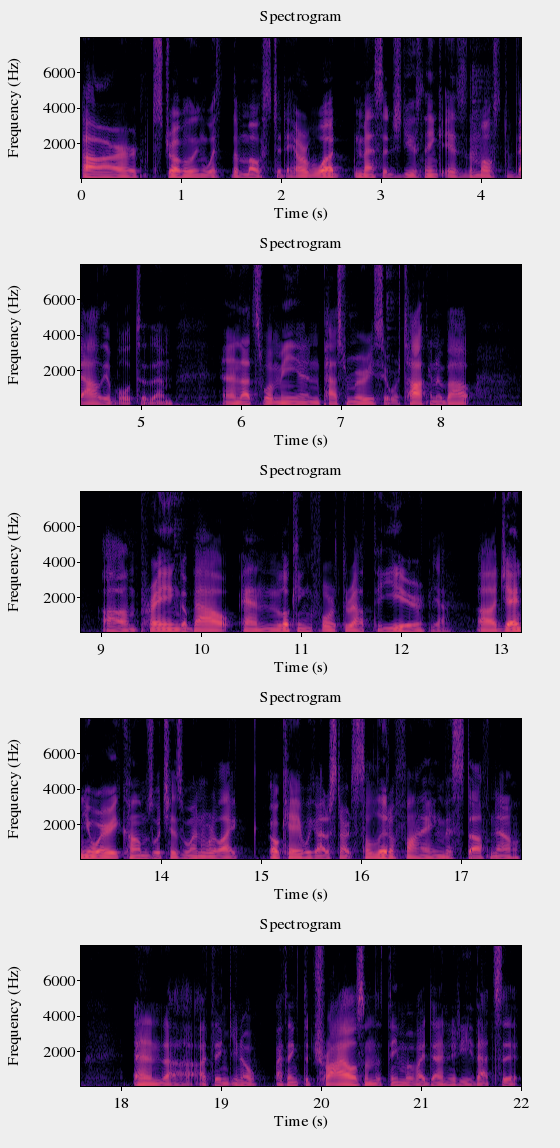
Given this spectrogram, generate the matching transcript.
are struggling with the most today or what message do you think is the most valuable to them and that's what me and pastor mauricio were talking about um, praying about and looking for throughout the year Yeah. uh, january comes which is when we're like okay we got to start solidifying this stuff now and uh, i think you know i think the trials and the theme of identity that's it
